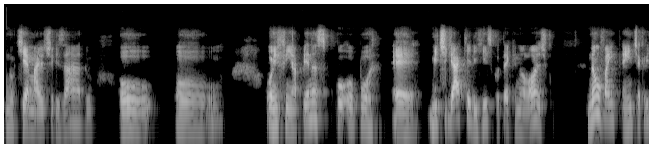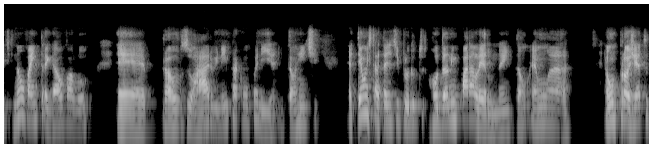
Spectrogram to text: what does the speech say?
no que é mais utilizado, ou, ou, ou enfim, apenas por, por é, mitigar aquele risco tecnológico, não vai, a gente acredita que não vai entregar o valor para o usuário e nem para a companhia. Então a gente é, tem uma estratégia de produto rodando em paralelo, né? Então é uma é um projeto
